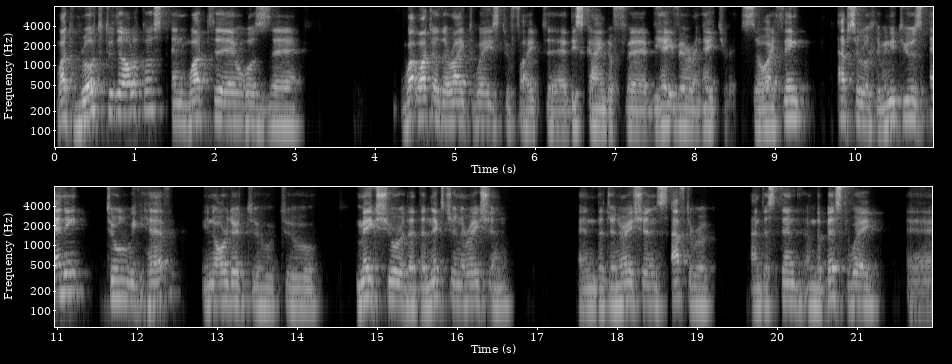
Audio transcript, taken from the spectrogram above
what brought to the Holocaust, and what uh, was uh, what, what are the right ways to fight uh, this kind of uh, behavior and hatred. So I think absolutely we need to use any tool we have in order to to make sure that the next generation and the generations afterward understand in the best way uh,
